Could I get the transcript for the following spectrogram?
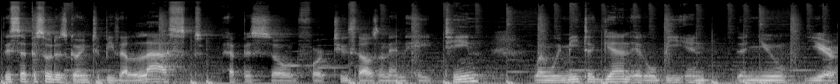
This episode is going to be the last episode for 2018. When we meet again, it will be in the new year.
